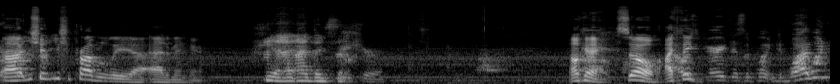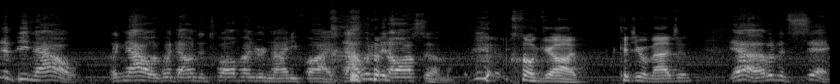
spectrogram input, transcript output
Uh, you should you should probably uh, add him in here. yeah, I think so. Sure. Okay, so I That think was very disappointing. Why wouldn't it be now? Like now, it went down to 1,295. That would have been awesome. oh god, could you imagine? Yeah, that would have been sick.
